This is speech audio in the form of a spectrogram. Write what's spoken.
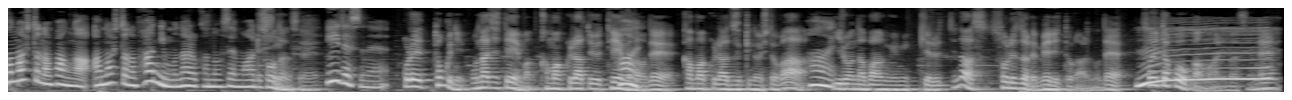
この人のファンがあの人のファンにもなる可能性もあるし。そうなんですね。いいですね。これ特に同じテーマ、鎌倉というテーマなので、鎌倉好きの人がはいいろんな番組聞けるっていうのはそれぞれメリットがあるので、うんそういった効果もありますよね。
